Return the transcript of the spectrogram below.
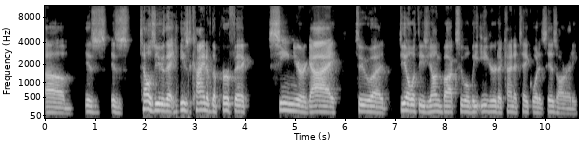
um, is is tells you that he's kind of the perfect senior guy to uh, deal with these young bucks who will be eager to kind of take what is his already.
